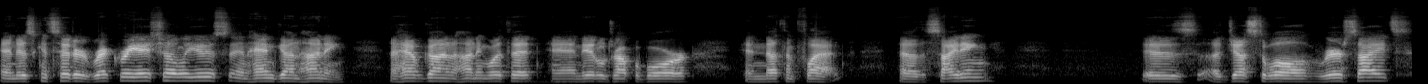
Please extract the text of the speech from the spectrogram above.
and is considered recreational use and handgun hunting. I have gone hunting with it and it'll drop a boar and nothing flat. Uh, the sighting is adjustable rear sights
